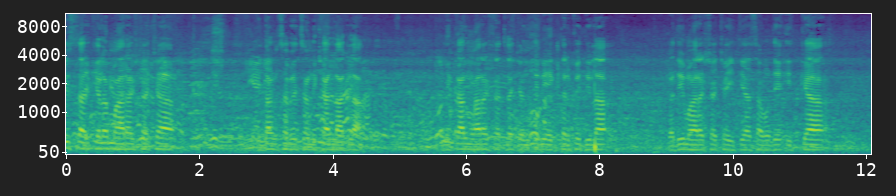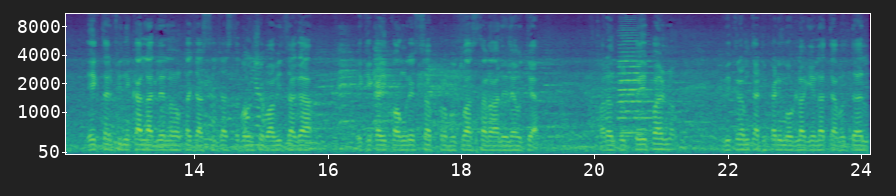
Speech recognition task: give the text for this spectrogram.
वीस तारखेला महाराष्ट्राच्या विधानसभेचा निकाल लागला. निकाल महाराष्ट्रातल्या जनतेने एकतर्फे दिला. कधी महाराष्ट्राच्या इतिहासामध्ये इतक्या एकतर्फी निकाल लागलेला नव्हता. जास्तीत जास्त दोनशे बावीस जागा एकेकाळी काँग्रेसचं प्रभुत्व असताना आलेल्या होत्या. परंतु ते पण विक्रम त्या ठिकाणी मोडला गेला. त्याबद्दल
